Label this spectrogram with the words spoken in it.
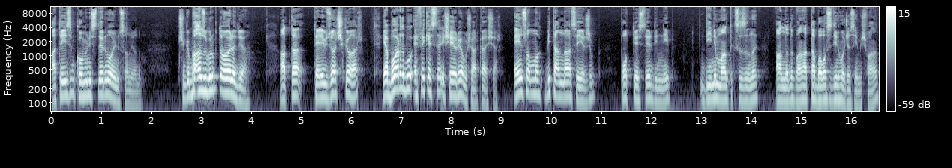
Ateizm komünistlerin oyunu sanıyordum. Çünkü bazı grup da öyle diyor. Hatta televizyona çıkıyorlar. Ya bu arada bu efekesler işe yarıyormuş arkadaşlar. En son bak bir tane daha seyircim podcastleri dinleyip dinin mantıksızlığını anladım falan. Hatta babası din hocasıymış falan.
